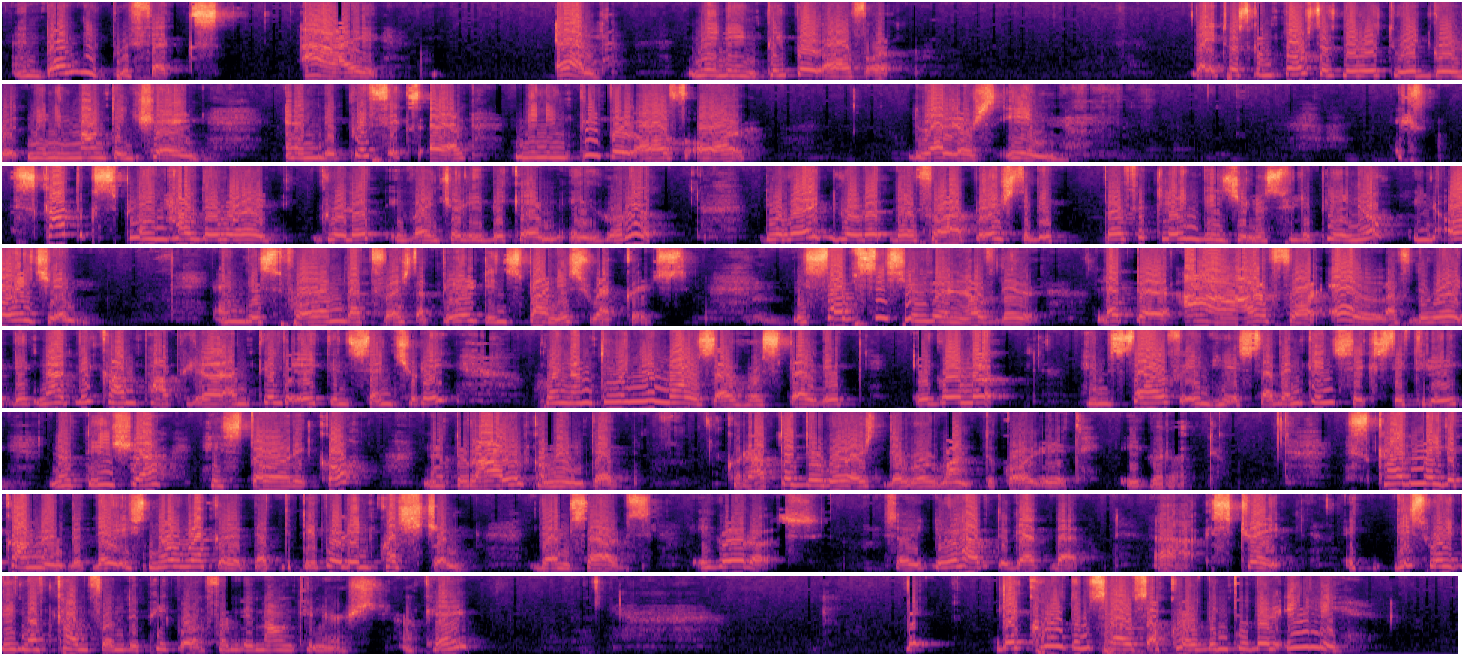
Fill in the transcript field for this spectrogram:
and then the prefix I, L, meaning people of, or it was composed of the root word gulot, meaning mountain chain, and the prefix L, meaning people of or dwellers in. Scott explained how the word gulut eventually became a gurut. The word gulut therefore appears to be perfectly indigenous Filipino in origin, and this form that first appeared in Spanish records. The substitution of the letter R for L of the word did not become popular until the 18th century when Antonio Mozo, who spelled it Igolo himself in his 1763 Noticia Historico Natural commented, corrupted the words they were wont to call it Igorot. Scott made the comment that there is no record that the people in question themselves Igorots. So you do have to get that uh, straight. It, this word did not come from the people, from the mountaineers, okay? they they call themselves according to their ili.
